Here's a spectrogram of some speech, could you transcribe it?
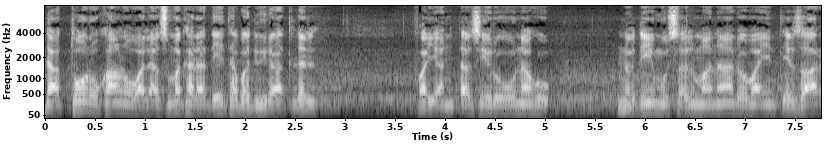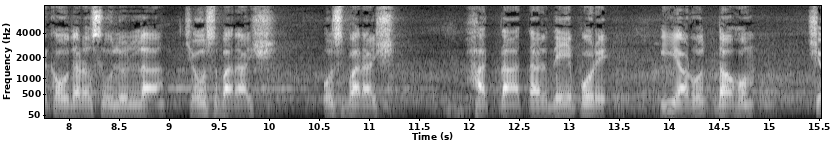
دا تورو کانو والا زمکه را دیته به دوی راتلل فینتصرونه نو دی مسلمانانو به انتظار کو د رسول الله چې اوس براش اوس برش حتی تر دې پورې يردهم چې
